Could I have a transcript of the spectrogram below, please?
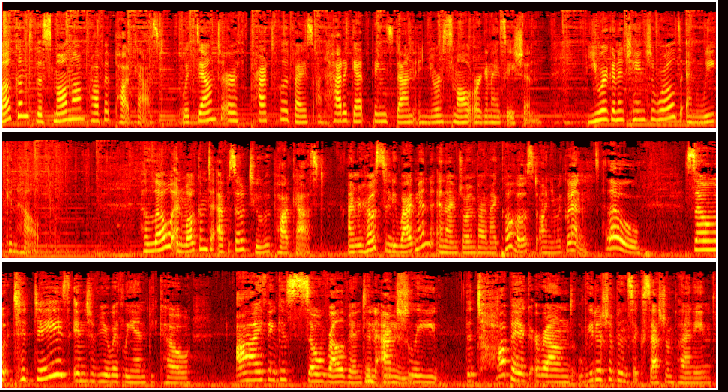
Welcome to the Small Nonprofit Podcast with down to earth practical advice on how to get things done in your small organization. You are going to change the world, and we can help. Hello, and welcome to episode two of the podcast. I'm your host, Cindy Wagman, and I'm joined by my co host, Anya McGlynn. Hello. So, today's interview with Lianne Picot, I think, is so relevant, and Mm-hmm. actually, the topic around leadership and succession planning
